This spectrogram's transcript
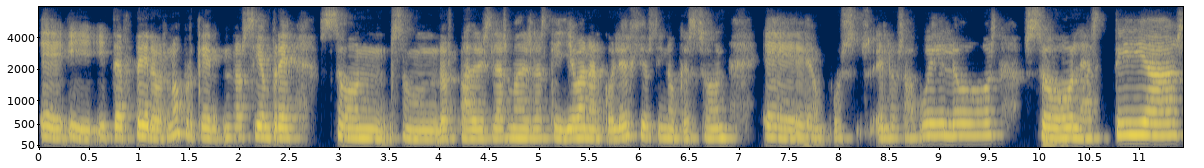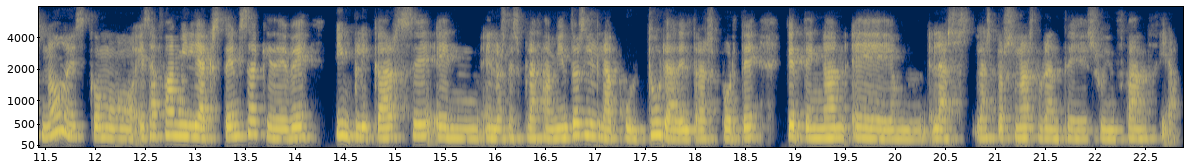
eh, y, terceros, ¿no? porque no siempre son, son, los padres y las madres las que llevan al colegio, sino que son eh, pues, eh, los abuelos, son las tías, ¿no? es como esa familia extensa que debe implicarse en, en los desplazamientos y en la cultura del transporte que tengan las, las personas durante su infancia.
